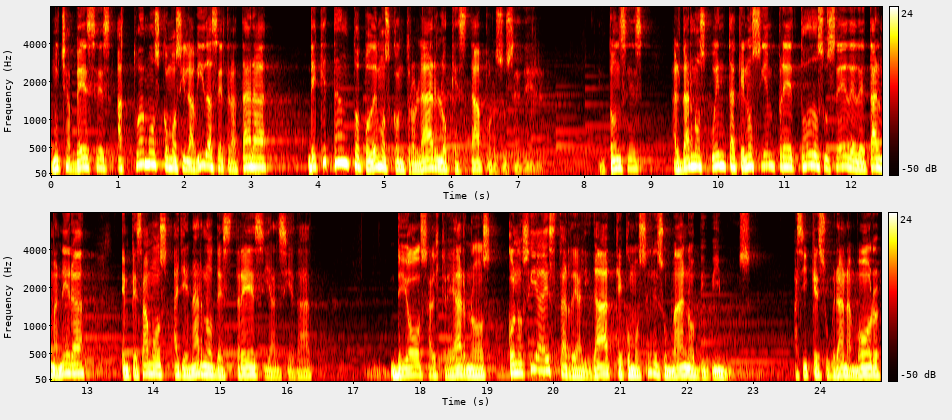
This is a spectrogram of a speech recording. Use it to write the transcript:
muchas veces actuamos como si la vida se tratara de qué tanto podemos controlar lo que está por suceder. Entonces, al darnos cuenta que no siempre todo sucede de tal manera, empezamos a llenarnos de estrés y ansiedad. Dios, al crearnos, conocía esta realidad que como seres humanos vivimos Así que su gran amor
